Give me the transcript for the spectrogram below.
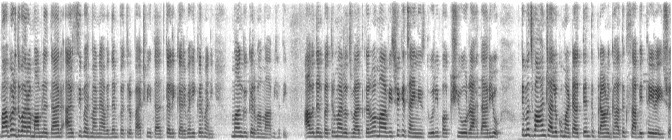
Babar દ્વારા મામલતદાર આરસી વર્માને આવેદનપત્ર પાઠવી તાત્કાલિક કાર્યવાહી કરવાની માંગ કરવામાં આવી હતી. આવેદનપત્રમાં રજૂઆત કરવામાં આવી છે કે ચાઇનીઝ દોરી પક્ષીઓ, રાહદારીઓ તેમજ વાહન ચાલકો માટે અત્યંત પ્રાણઘાતક સાબિત થઈ રહી છે.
